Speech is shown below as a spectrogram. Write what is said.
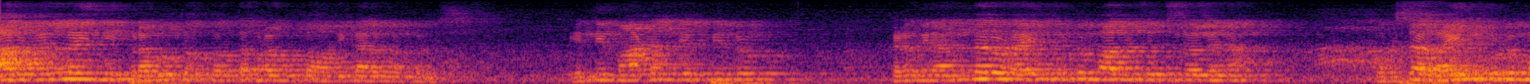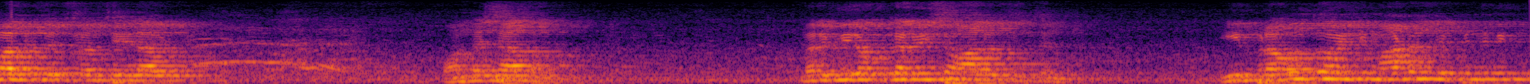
ఆరు నెలలైంది ప్రభుత్వం కొత్త ప్రభుత్వం అధికారంలోకి వచ్చి ఎన్ని మాటలు చెప్పిండ్రు? ఇక్కడ మీరు అందరూ రైతు కుటుంబాల నుంచి వచ్చిన ఒకసారి రైతు కుటుంబాల నుంచి వచ్చిన వాళ్ళు వంద శాతం. మరి మీరు ఒక్క నిమిషం ఆలోచించండి. ఈ ప్రభుత్వం ఎన్ని మాటలు చెప్పింది మీకు?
